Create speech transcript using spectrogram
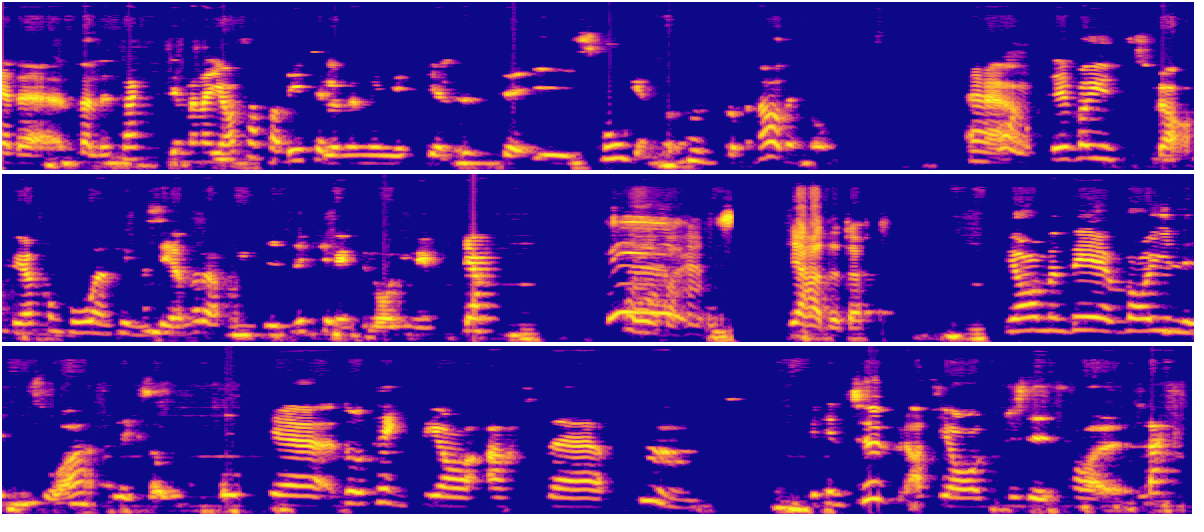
är det väldigt praktiskt. Jag menar jag tappade ju till och med min nyckel ute i skogen på en hundpromenad en gång. Eh, det var ju inte så bra för jag kom på en timme senare att min bilnyckel inte låg i min ficka. Åh vad hemskt. Jag hade dött. Ja men det var ju lite så liksom. Och eh, då tänkte jag att eh, hmm, vilken tur att jag precis har lagt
